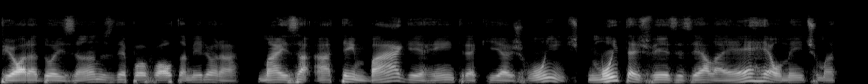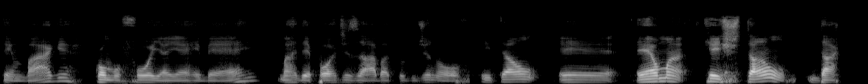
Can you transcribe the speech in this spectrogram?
piora dois anos e depois volta a melhorar. Mas a, a Tembagger, entre aqui as ruins, muitas vezes ela é realmente uma Tembagger, como foi a IRBR, mas depois desaba tudo de novo. Então, é, é uma questão da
